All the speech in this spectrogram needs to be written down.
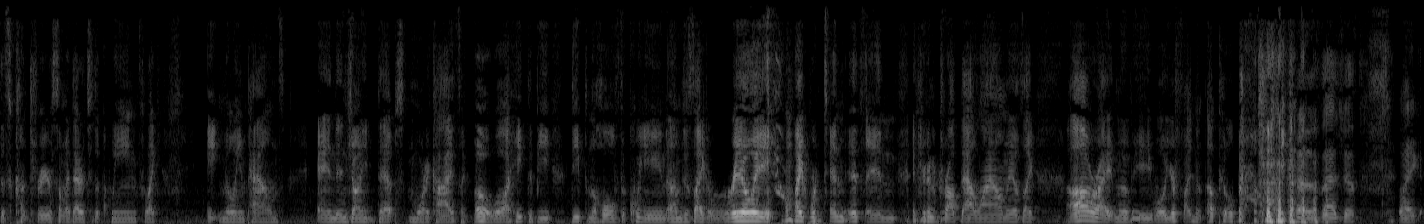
this country or something like that, or to the Queen for like eight million pounds." And then Johnny Depp's Mordecai It's like, "Oh well, I hate to be deep in the hole of the Queen." I'm just like, "Really?" I'm like, "We're ten minutes in, and you're gonna drop that line on me?" I was like, "All right, movie. Well, you're fighting an uphill battle because that's just like,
